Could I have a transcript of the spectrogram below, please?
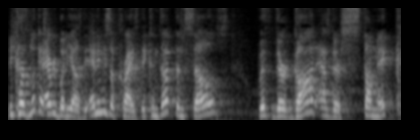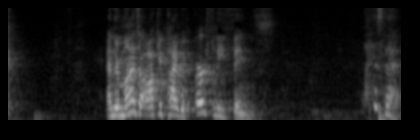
Because look at everybody else. The enemies of Christ, they conduct themselves with their God as their stomach, and their minds are occupied with earthly things. What is that?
